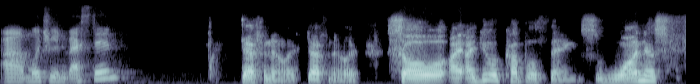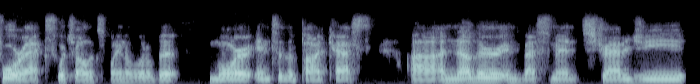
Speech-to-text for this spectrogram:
um, what you invest in? Definitely, definitely. So I, I do a couple of things. One is Forex, which I'll explain a little bit more into the podcast. Uh, another investment strategy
